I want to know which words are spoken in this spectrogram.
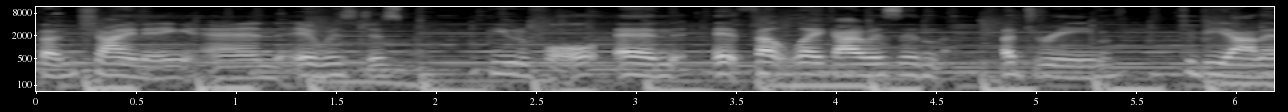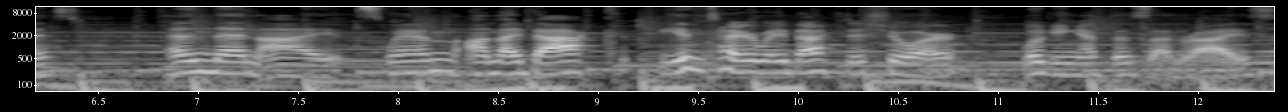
been shining and it was just beautiful. And it felt like I was in a dream, to be honest. And then I swam on my back the entire way back to shore, looking at the sunrise.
